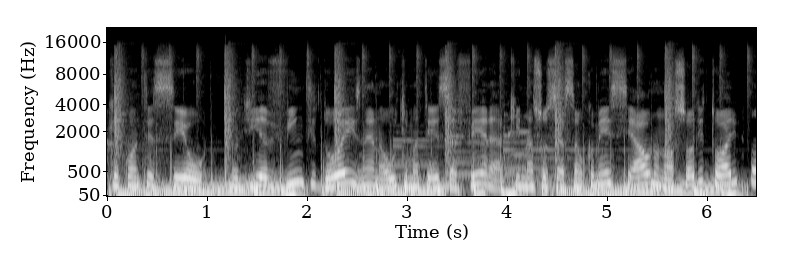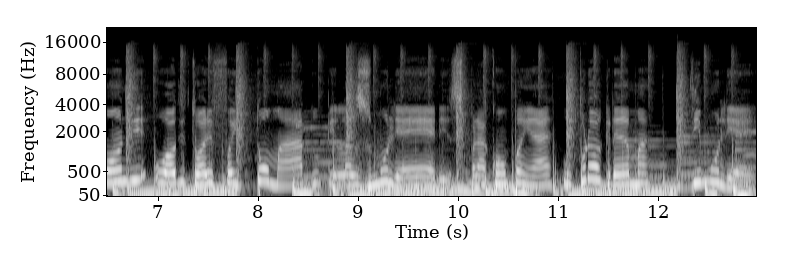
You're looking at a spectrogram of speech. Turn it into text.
que aconteceu no dia 22, né, na última terça-feira, aqui na Associação Comercial, no nosso auditório, onde o auditório foi tomado pelas mulheres para acompanhar o programa de mulher.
